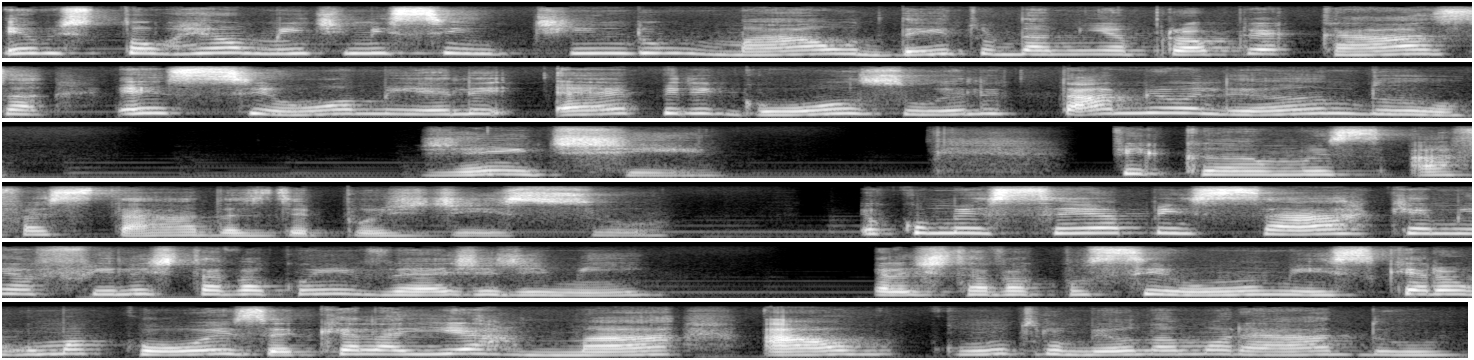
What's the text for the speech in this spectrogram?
Eu estou realmente me sentindo mal dentro da minha própria casa. Esse homem, ele é perigoso, ele está me olhando. Gente, ficamos afastadas depois disso. Eu comecei a pensar que a minha filha estava com inveja de mim. Ela estava com ciúmes, que era alguma coisa, que ela ia armar algo contra o meu namorado.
